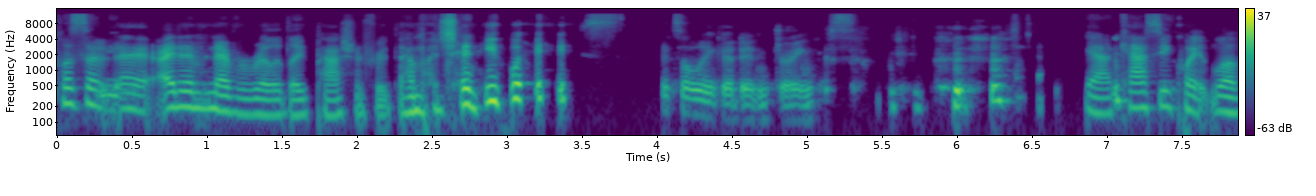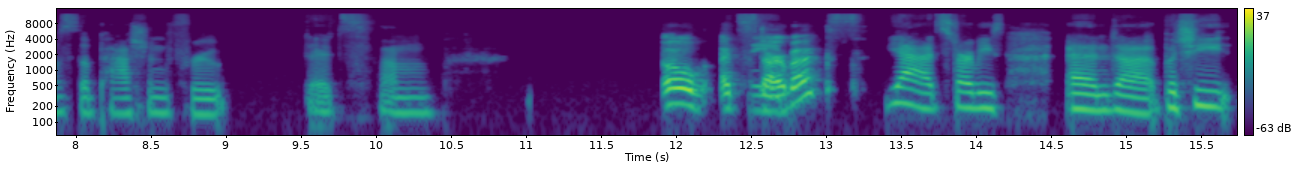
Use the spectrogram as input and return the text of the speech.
plus I, Yeah. I, I've never really liked passion fruit that much anyways It's only good in drinks. Yeah, Cassie quite loves the passion fruit. It's um oh, at Starbucks? yeah, at Starbucks. And uh but she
